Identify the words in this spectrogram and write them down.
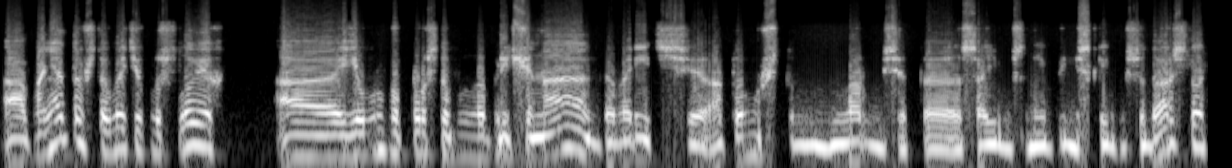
А понятно, что в этих условиях а Европа просто была обречена говорить о том, что Беларусь – это союзное близкое государство,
